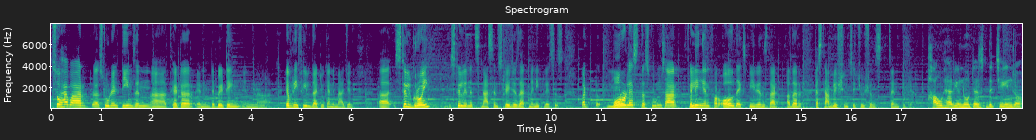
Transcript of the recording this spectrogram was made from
So have our uh, student teams in uh, theatre, in debating, in uh, every field that you can imagine. Uh, still growing, still in its nascent stages at many places, but more or less the students are filling in for all the experience that other established institutions tend to get. How have you noticed the change of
